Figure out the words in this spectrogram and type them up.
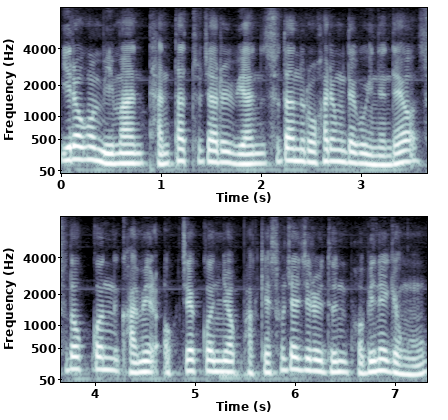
1억 원 미만 단타 투자를 위한 수단으로 활용되고 있는데요. 수도권 과밀 억제권역 밖에 소재지를 둔 법인의 경우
